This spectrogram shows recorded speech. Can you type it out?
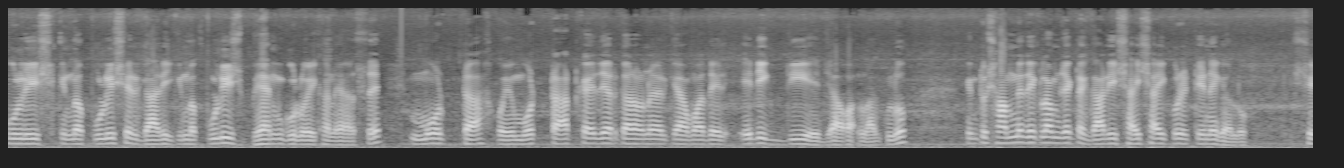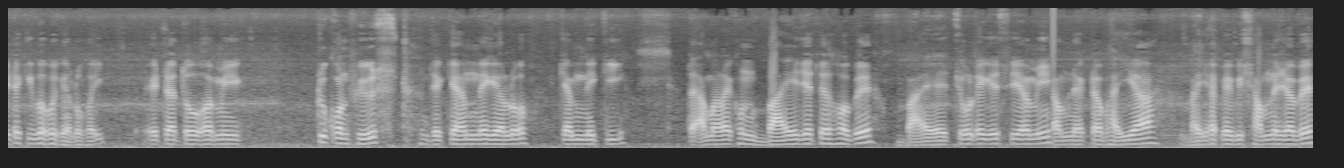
পুলিশ কিংবা পুলিশের গাড়ি কিংবা পুলিশ ভ্যানগুলো এখানে আছে। মোড়টা, ওই মোড়টা আটকায় দেওয়ার কারণে আর কি আমাদের এদিক দিয়ে যাওয়া লাগল। কিন্তু সামনে দেখলাম যে একটা গাড়ি সাই সাই করে টেনে গেল। সেটা কীভাবে গেল ভাই? এটা তো আমি একটু কনফিউজড যে কেমনে গেল, কেমনে কি। তা আমার এখন বাইরে যেতে হবে। বাইরে চলে গেছি আমি। সামনে একটা ভাইয়া। ভাইয়া মেবি সামনে যাবে।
